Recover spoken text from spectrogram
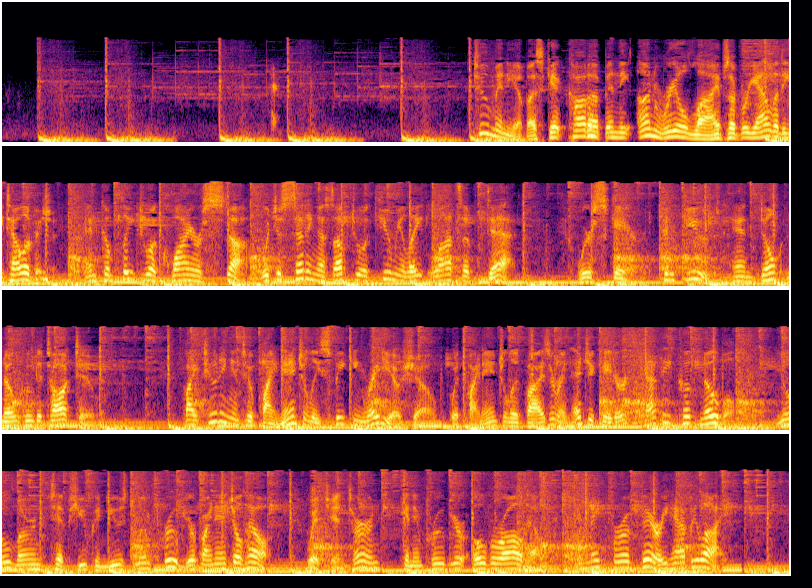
Too many of us get caught up in the unreal lives of reality television and complete to acquire stuff, which is setting us up to accumulate lots of debt. We're scared, confused, and don't know who to talk to. By tuning into Financially Speaking radio show with financial advisor and educator Kathy Cook Noble, you'll learn tips you can use to improve your financial health, which in turn can improve your overall health and make for a very happy life.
